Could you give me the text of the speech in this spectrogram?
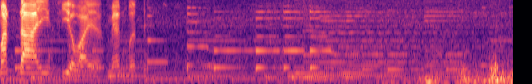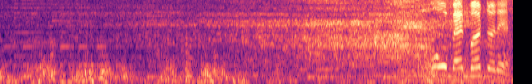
มัดได้เสียไว้อะแมนเบิร์ดเนี่ยโอ้แมนเบิร์ดเลยเนี่ย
